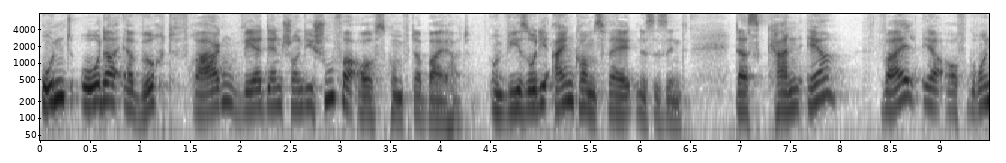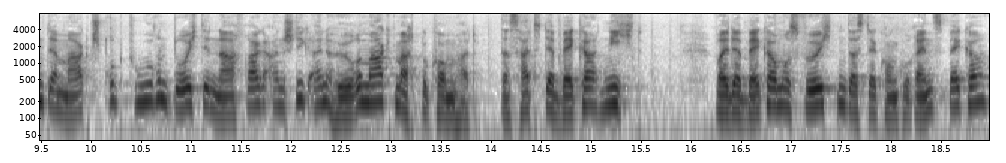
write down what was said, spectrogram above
Und oder er wird fragen, wer denn schon die Schufa-Auskunft dabei hat und wieso die Einkommensverhältnisse sind. Das kann er, weil er aufgrund der Marktstrukturen durch den Nachfrageanstieg eine höhere Marktmacht bekommen hat. Das hat der Bäcker nicht weil der Bäcker muss fürchten, dass der Konkurrenzbäcker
